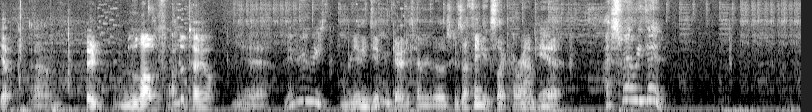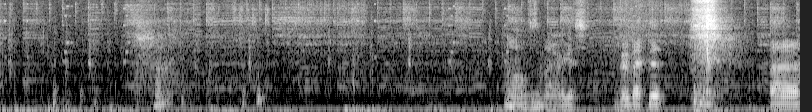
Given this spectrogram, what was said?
Yep. Um, Who love Undertale. yeah. Maybe we really didn't go to Temmie Village because I think it's like around here. I swear we did. Doesn't matter, I guess. Go back there. Uh,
